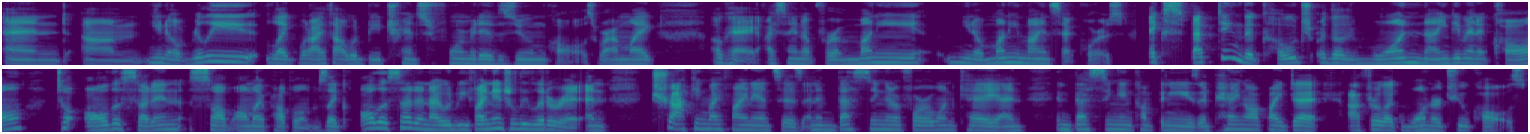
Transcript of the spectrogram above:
and, um, you know, really like what I thought would be transformative Zoom calls where I'm like, okay, I signed up for a money, you know, money mindset course, expecting the coach or the one 90 minute call to all of a sudden solve all my problems. Like all of a sudden, I would be financially literate and tracking my finances and investing in a 401k and investing in companies and paying off my debt after like one or two calls.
